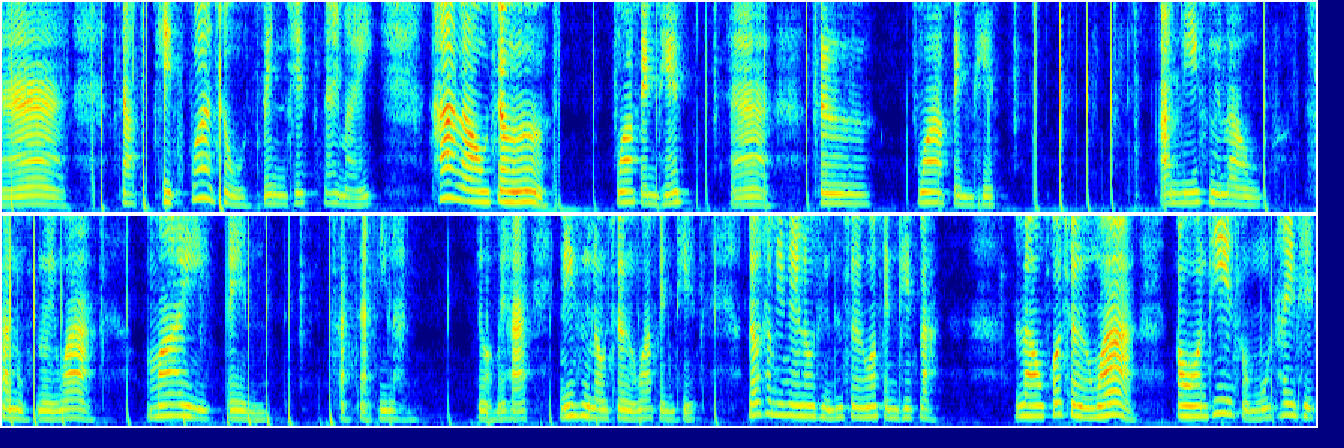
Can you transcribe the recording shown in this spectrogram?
อ่า จับผิดว่าโจทย์เป็นเท็จได้ไหม ถ้าเราเจอว่าเป็นเท็จ อ่า เจอว่าเป็นเท็จ อันนี้คือเราสรุปเลยว่า ไม่เป็นสัจจนิรันดร์เห็นไหมคะ นี่คือเราเจอว่าเป็นเท็จ แล้วทำยังไงเราถึงจะเจอว่าเป็นเท็จล่ะ เราก็เจอว่า ตอนที่สมมุติให้เท็จ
